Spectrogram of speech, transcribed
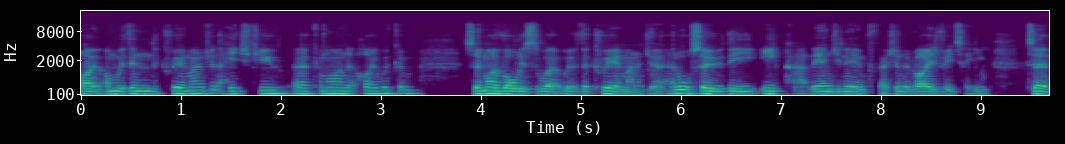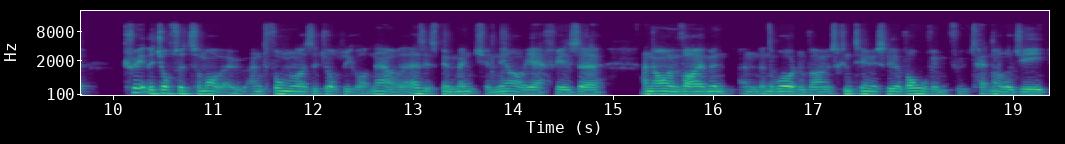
I, am within the career management HQ uh, command at High Wycombe. So my role is to work with the career manager and also the EPAT, the Engineering Profession Advisory Team, to create the jobs of tomorrow and to formalise the jobs we've got now. As it's been mentioned, the RAF is uh, and our environment and, and, the world environment is continuously evolving through technology,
